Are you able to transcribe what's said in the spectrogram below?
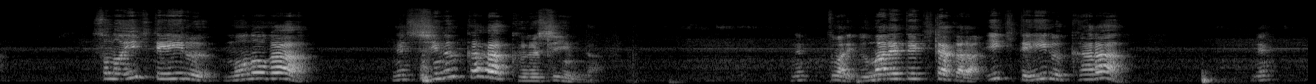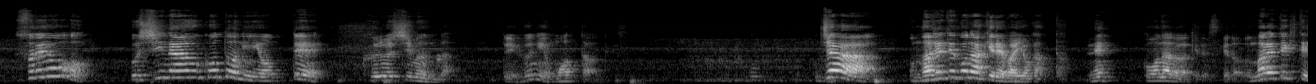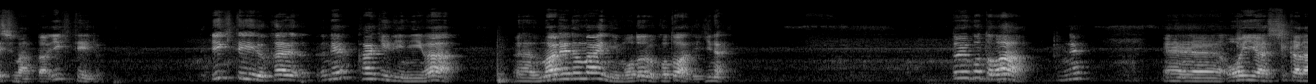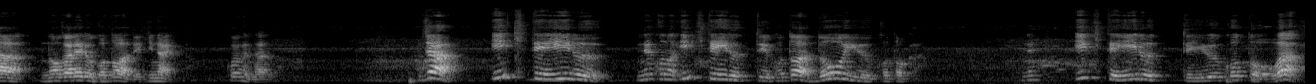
その生きているものが、ね、死ぬから苦しいんだ、つまり生まれてきたから生きているから、ね、それを失うことによって苦しむんだっていうふうに思ったわけです。じゃあ生まれてこなければよかった。ね。こうなるわけですけど生まれてきてしまった。生きている。生きているか、ね、限りには生まれる前に戻ることはできない。ということはね。えー老いや死から逃れることはできない。こういうふうになる。じゃあ生きている、ね、この生きているっていうことはどういうことか、ね、生きているっていうことは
